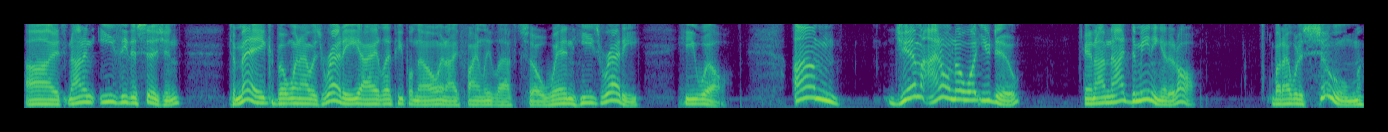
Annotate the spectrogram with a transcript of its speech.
Uh, it's not an easy decision to make, but when I was ready, I let people know, and I finally left. So when he's ready, he will. Um, Jim, I don't know what you do, and I'm not demeaning it at all. But I would assume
